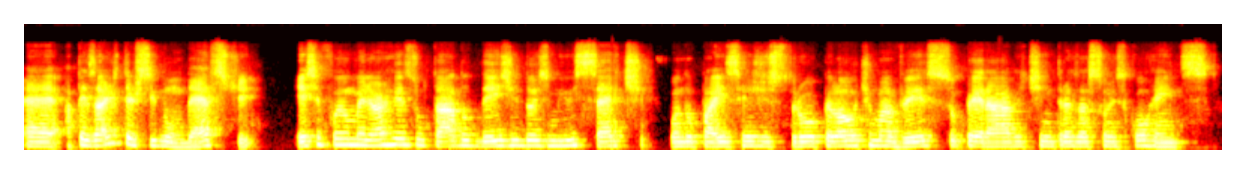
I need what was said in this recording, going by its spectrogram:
É, apesar de ter sido um déficit, esse foi o melhor resultado desde 2007, quando o país registrou pela última vez superávit em transações correntes,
